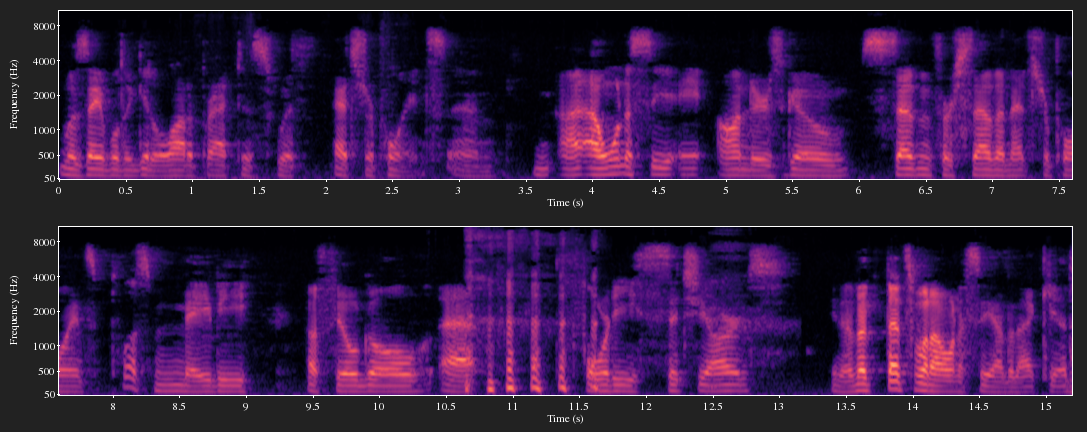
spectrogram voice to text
was able to get a lot of practice with extra points. And I, I want to see Anders go seven for seven extra points, plus maybe a field goal at 46 yards. You know, that that's what I want to see out of that kid.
